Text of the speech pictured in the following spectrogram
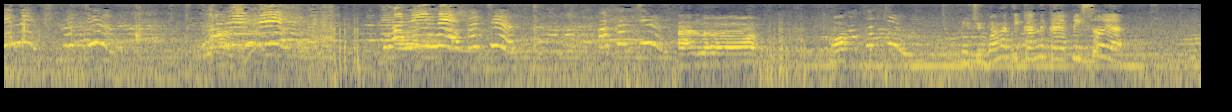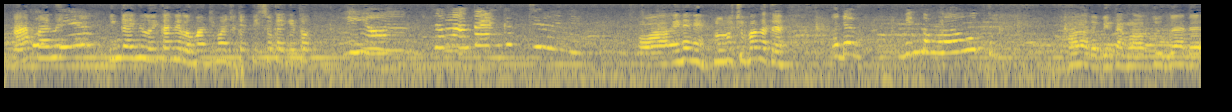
Ini kecil. Ini. Ini kecil. Ah kecil. Halo. Oh, kecil. lucu banget ikannya kayak pisau ya. Apa ini? Enggak ini loh ikannya loh maju-maju kayak pisau kayak gitu. Iya. Sama yang kecil ini. Wah ini nih lucu banget ya. Ada bintang laut. Wah ada bintang laut juga ada.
